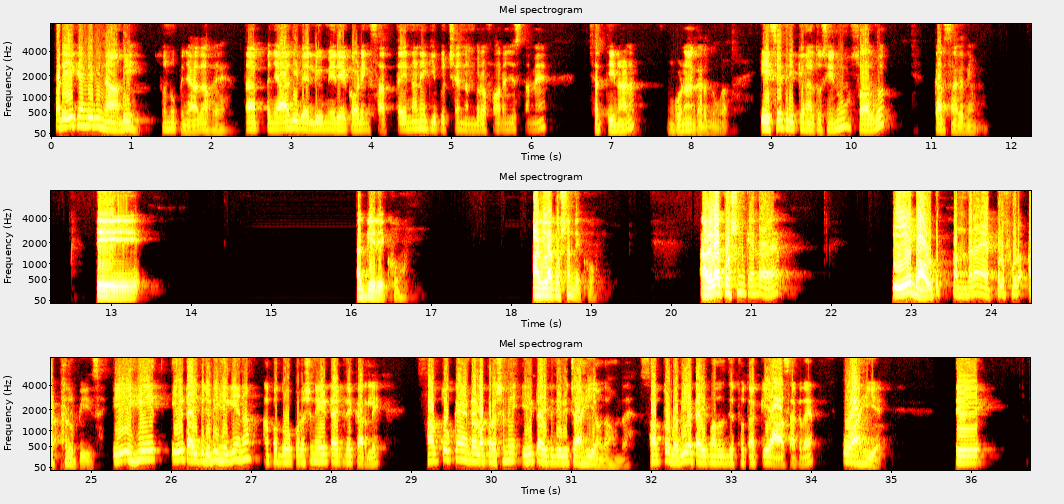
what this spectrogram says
ਪਰ ਇਹ ਕਹਿੰਦੇ ਵੀ ਨਾ ਵੀ, ਤੁਹਾਨੂੰ 50 ਦਾ ਹੋਇਆ। ਤਾਂ 50 ਦੀ ਵੈਲਿਊ ਮੇਰੇ ਅਕੋਰਡਿੰਗ 7 ਹੈ, ਇਹਨਾਂ ਨੇ ਕੀ ਪੁੱਛਿਆ? ਨੰਬਰ ਆਫ oranges ਤਾਂ ਮੈਂ 36 ਨਾਲ ਗੁਣਾ ਕਰ ਦੂੰਗਾ। ਇਸੇ ਤਰੀਕੇ ਨਾਲ ਤੁਸੀਂ ਇਹਨੂੰ ਸੋਲਵ ਕਰ ਸਕਦੇ ਹੋ। ਤੇ ਅੱਗੇ ਦੇਖੋ। ਅਗਲਾ ਕੁਐਸਚਨ ਦੇਖੋ। ਅਗਲਾ ਕੁਐਸਚਨ ਕਹਿੰਦਾ ਹੈ, A about 15 apple for 8 rupees ਇਹ ਇਹ ਟਾਈਪ ਜਿਹੜੀ ਹੈਗੀ ਹੈ ਨਾ, ਆਪਾਂ ਦੋ ਪ੍ਰਸ਼ਨ ਇਹ ਟਾਈਪ ਦੇ ਕਰ ਲਏ। ਸਭ ਤੋਂ ਘੈਂਟ ਵਾਲਾ ਪ੍ਰਸ਼ਨ ਇਹ ਟਾਈਪ ਦੇ ਵਿੱਚ ਆਹੀ ਆਉਂਦਾ ਹੁੰਦਾ ਹੈ। ਸਭ ਤੋਂ ਵਧੀਆ ਟਾਈਪ ਮਤਲਬ ਜਿੱਥੋਂ ਤੱਕ ਇਹ ਆ ਸਕਦਾ ਹੈ, ਉਹ ਆਹੀ ਹੈ। ਤੇ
